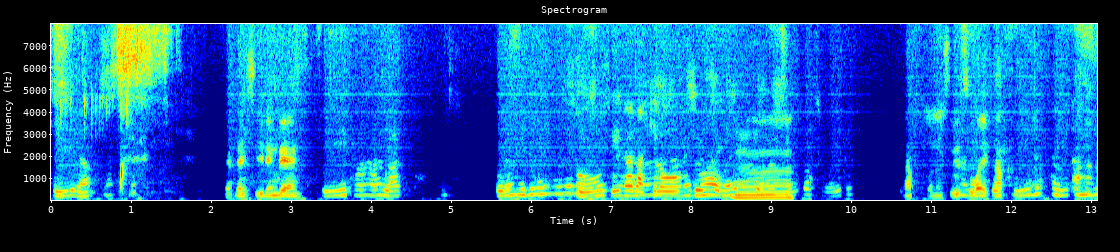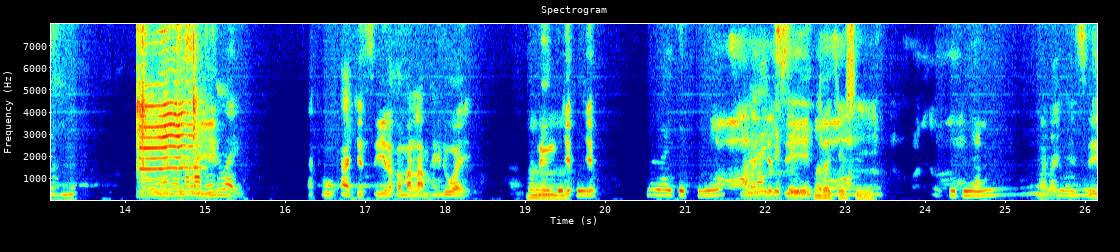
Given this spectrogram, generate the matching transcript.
สีเหรออยากได้สีแดง สีทาลักสีให้ดูโอ้สีทาลักกิโลให้ด้วยอืมๆครับตัวหนังสือสวยครับ สีแล้วไปแล้วก็มาลำนี้มาลำให้ด้วยถ้าถูกผ้าเจ็ดสีแล้วก็มาลำให้ด้วยหนึ่งเจ็ดเจ็ดมาลายเจ็ดสีอะไรเจ็ดสีมาได้เจ็ดสีจิตเหรียญอะไรเจ็ดสี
